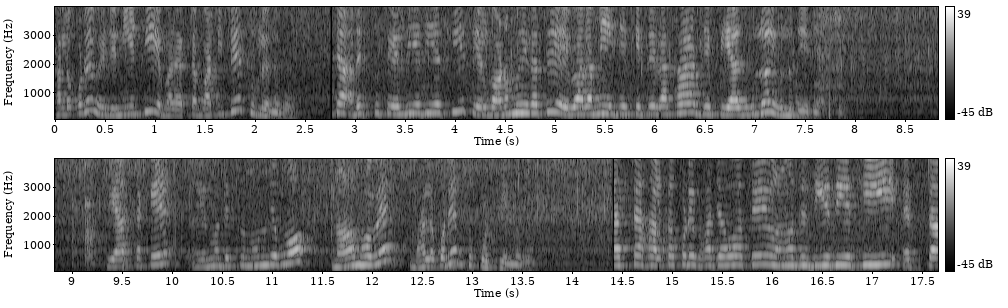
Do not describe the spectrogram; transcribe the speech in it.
ভালো করে ভেজে নিয়েছি। এবার একটা বাটিতে তুলে নেব। এটা আরেকটু তেল দিয়ে দিয়েছি, তেল গরম হয়ে গেছে, এবার আমি এই যে কেটে রাখা যে পেঁয়াজগুলো, এগুলো দিয়ে দিচ্ছি। পেঁয়াজটাকে এর মধ্যে একটু নুন দেবো, নরম হবে, ভালো করে একটু কষিয়ে নেব। পেঁয়াজটা হালকা করে ভাজা হওয়াতে ওর মধ্যে দিয়ে দিয়েছি একটা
